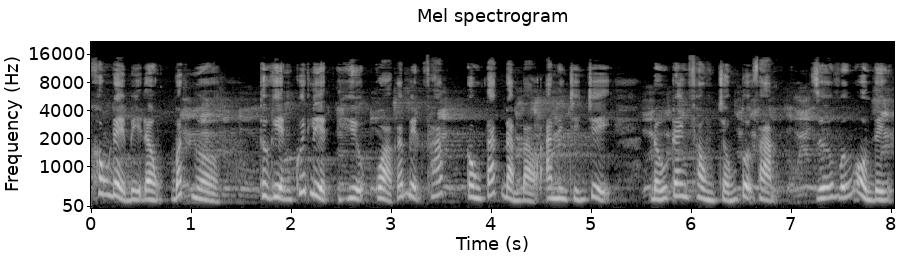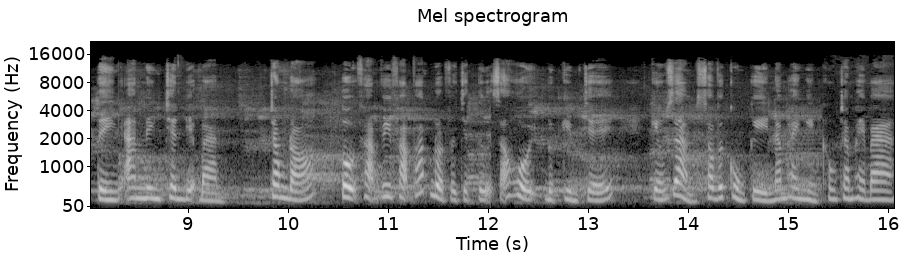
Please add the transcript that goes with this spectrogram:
không để bị động, bất ngờ, thực hiện quyết liệt hiệu quả các biện pháp công tác đảm bảo an ninh chính trị, đấu tranh phòng chống tội phạm, giữ vững ổn định tình an ninh trên địa bàn. Trong đó, tội phạm vi phạm pháp luật về trật tự xã hội được kiềm chế, kéo giảm so với cùng kỳ năm 2023.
